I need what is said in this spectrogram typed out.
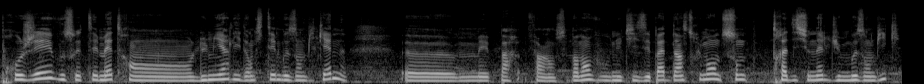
projet, vous souhaitez mettre en lumière l'identité mozambicaine, mais par, cependant, vous n'utilisez pas d'instruments de son traditionnels du Mozambique.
